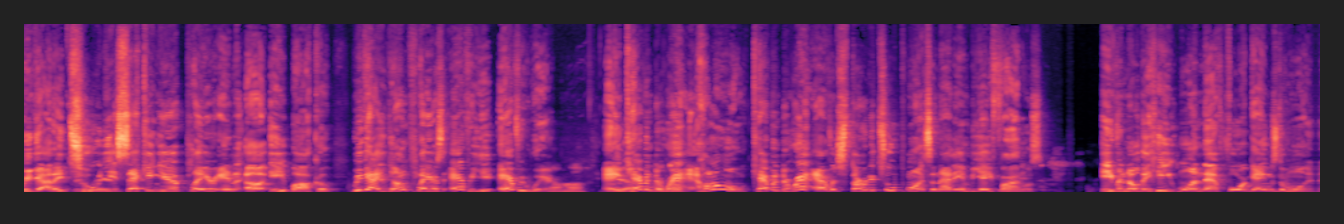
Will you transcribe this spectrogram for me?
We got a two year, second year player in uh, Ibaka. We got young players every year, everywhere. Uh-huh. And Yeah, Kevin I know. Durant, hold on, Kevin Durant averaged 32 points in that NBA Finals, even though the Heat won that four games to one.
